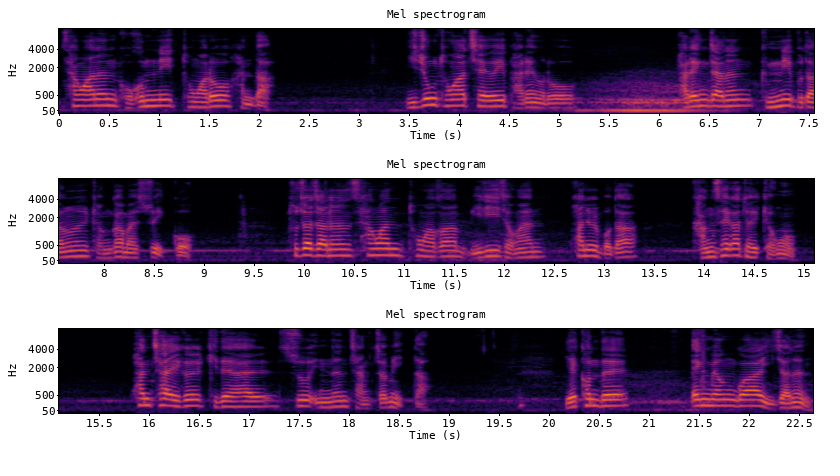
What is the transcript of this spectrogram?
상환은 고금리 통화로 한다. 이중통화체의 발행으로 발행자는 금리 부담을 경감할 수 있고 투자자는 상환 통화가 미리 정한 환율보다 강세가 될 경우 환차익을 기대할 수 있는 장점이 있다. 예컨대 액면과 이자는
